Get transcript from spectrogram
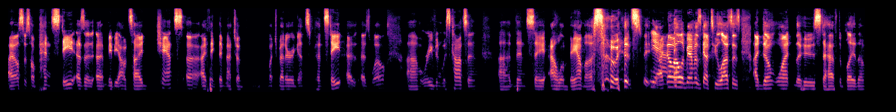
I also saw Penn State as a, a maybe outside chance. Uh, I think they match up much better against Penn State as, as well, um, or even Wisconsin. Uh, than say Alabama, so it's Yeah. I know Alabama's got two losses. I don't want the Hoos to have to play them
